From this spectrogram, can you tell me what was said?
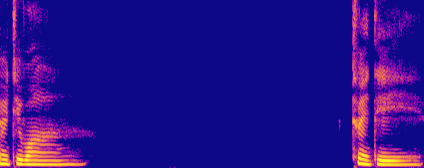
21 20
